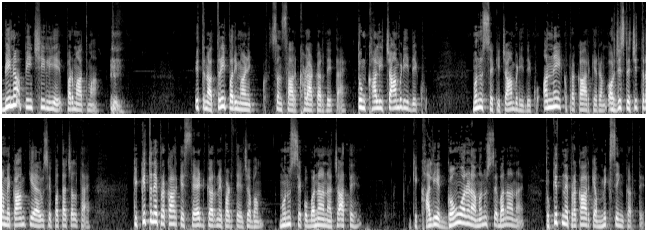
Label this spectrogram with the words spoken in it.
बिना पीछे लिए परमात्मा इतना त्रिपरिमाणिक संसार खड़ा कर देता है। तुम खाली चामड़ी देखो, मनुष्य की चामड़ी देखो, अनेक प्रकार के रंग। और जिसने चित्र में काम किया है, उसे पता चलता है कि कितने प्रकार के सेड करने पड़ते हैं जब हम मनुष्य को बनाना चाहते हैं। कि खाली एक गौवर्णा मनुष्य बनाना है तो कितने प्रकार के हम मिक्सिंग करते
